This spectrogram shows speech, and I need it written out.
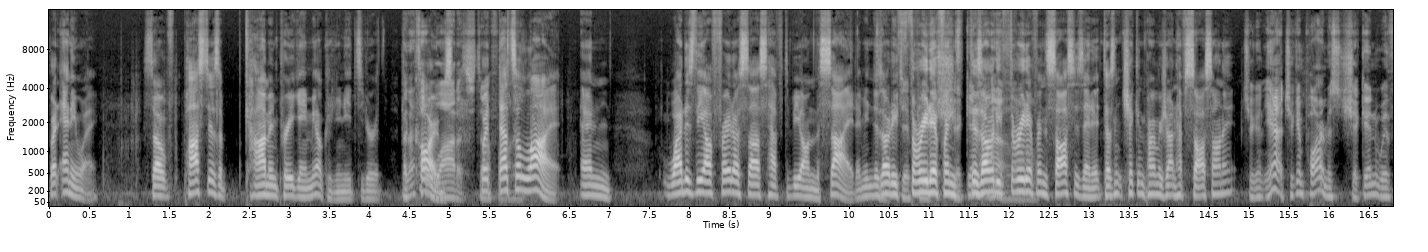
But anyway, so pasta is a common pregame meal because you need your But the that's carbs. a lot of stuff. but that's a lot. And why does the Alfredo sauce have to be on the side? I mean, there's To already dip three different. chicken? There's already three know. different sauces in it. Doesn't chicken parmesan have sauce on it? chicken. Yeah, chicken parm is chicken with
